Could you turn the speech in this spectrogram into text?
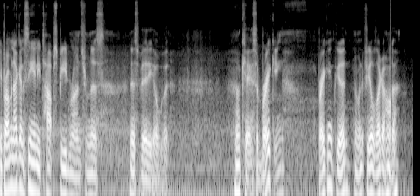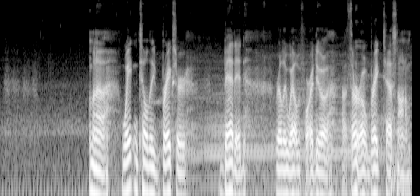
you're probably not going to see any top speed runs from this this video, but okay. So braking, braking's good. I mean, it feels like a Honda. I'm gonna wait until the brakes are bedded really well before I do a, a thorough brake test on them.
